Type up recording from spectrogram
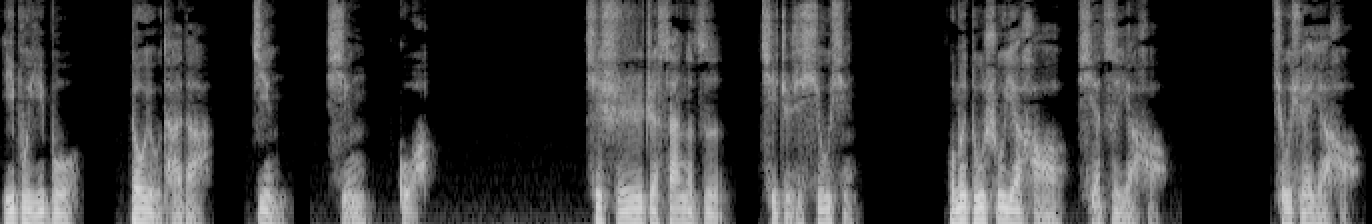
一步一步都有它的静、行、果。其实这三个字岂止是修行？我们读书也好，写字也好，求学也好，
